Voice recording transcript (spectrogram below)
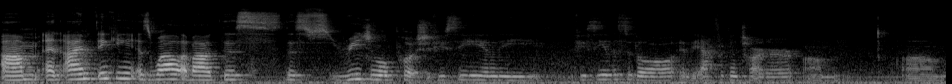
Um, and I'm thinking as well about this, this regional push. If you see in the, if you see in the CEDAW, in the African Charter, um, um,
